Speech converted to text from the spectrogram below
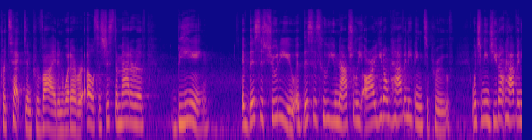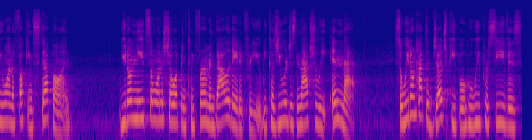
protect and provide and whatever else. It's just a matter of being. If this is true to you, if this is who you naturally are, you don't have anything to prove, which means you don't have anyone to fucking step on. You don't need someone to show up and confirm and validate it for you because you were just naturally in that. So we don't have to judge people who we perceive as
